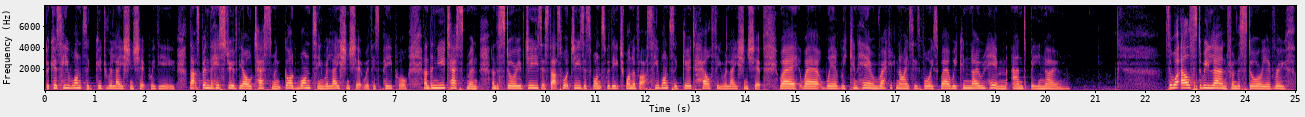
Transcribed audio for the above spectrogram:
because he wants a good relationship with you. That's been the history of the Old Testament, God wanting relationship with his people. And the New Testament and the story of Jesus, that's what Jesus wants with each one of us. He wants a good, healthy relationship where, where, where we can hear and recognize his voice, where we can know him and be known. So, what else do we learn from the story of Ruth?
